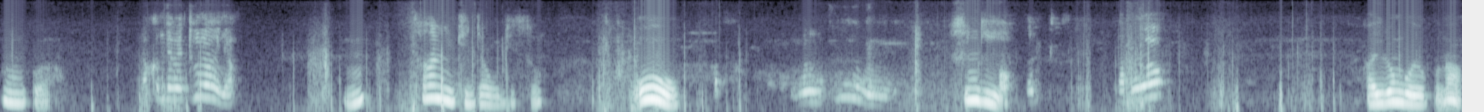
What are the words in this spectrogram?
그러니까. 야 근데 왜 투명이냐? 응? 사장님 진짜 어딨어? 오. 신기. 어? 나? 아, 이런 거였구나.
